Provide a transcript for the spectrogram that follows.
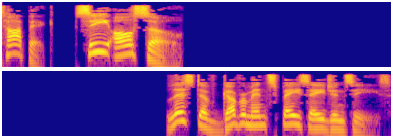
Topic: See also List of government space agencies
